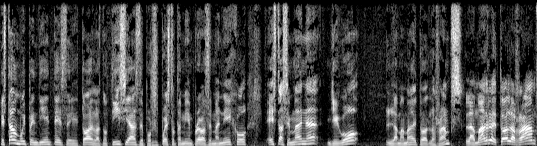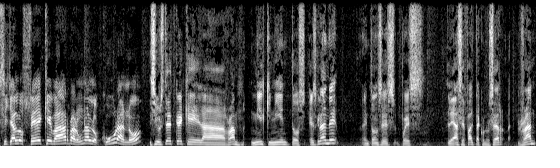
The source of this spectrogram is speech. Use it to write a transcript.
estado muy pendientes de todas las noticias, de por supuesto también pruebas de manejo. Esta semana llegó la mamá de todas las Rams. La madre de todas las Rams, y ya lo sé, qué bárbaro, una locura, ¿no? Si usted cree que la Ram 1500 es grande, entonces pues le hace falta conocer RAM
